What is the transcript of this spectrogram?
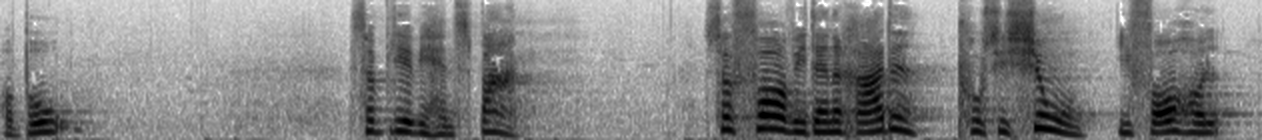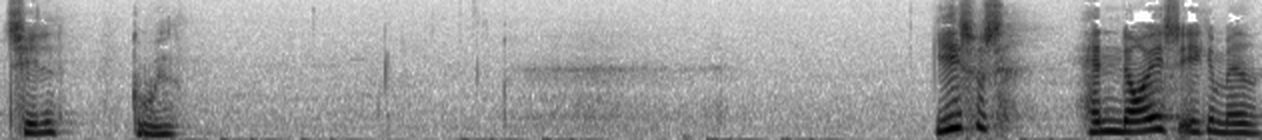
og bo, så bliver vi hans barn. Så får vi den rette position i forhold til Gud. Jesus, han nøjes ikke med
